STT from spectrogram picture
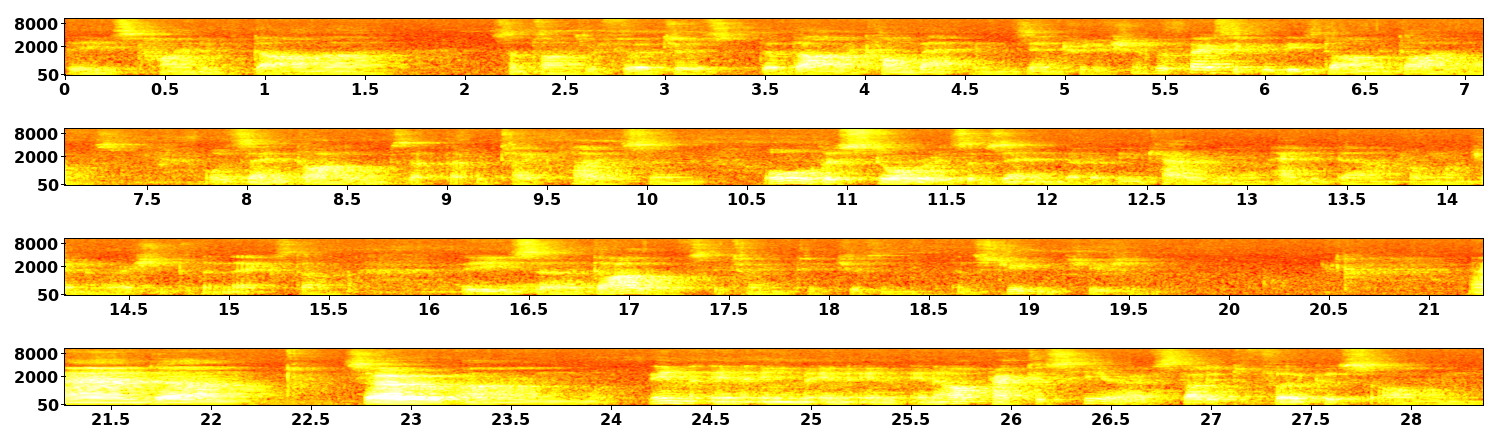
these kind of Dharma sometimes referred to as the Dharma combat in Zen tradition, but basically these Dharma dialogues or Zen dialogues that, that would take place and all the stories of Zen that have been carried, you know, handed down from one generation to the next, um, these uh, dialogues between teachers and, and students usually. And uh, so um, in, in, in, in, in our practice here, I've started to focus on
